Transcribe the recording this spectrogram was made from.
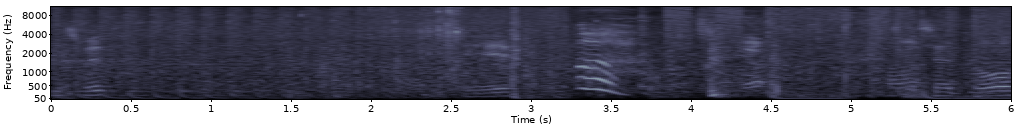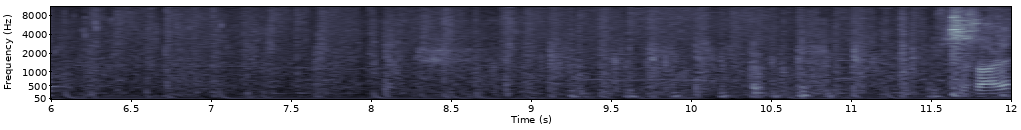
Geht's mit? Nee, Ja. ist nicht noch. Das war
